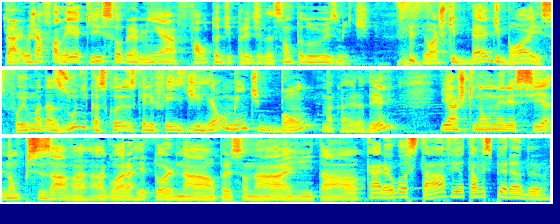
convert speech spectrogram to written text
Tá, eu já falei aqui sobre a minha falta de predileção pelo Will Smith. Eu acho que Bad Boys foi uma das únicas coisas que ele fez de realmente bom na carreira dele. E acho que não merecia, não precisava agora retornar ao personagem e tal. Cara, eu gostava e eu tava esperando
